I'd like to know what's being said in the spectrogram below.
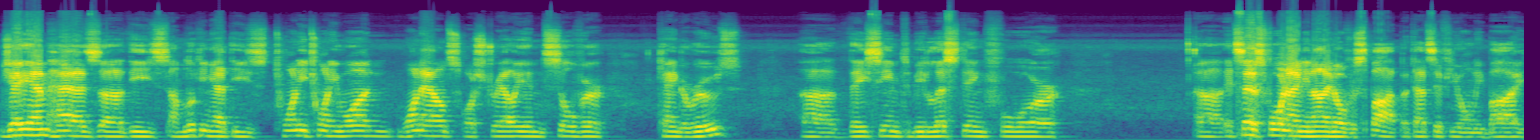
JM has uh, these, I'm looking at these 2021 one ounce Australian silver kangaroos. Uh, they seem to be listing for, uh, it says 4.99 over spot, but that's if you only buy,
